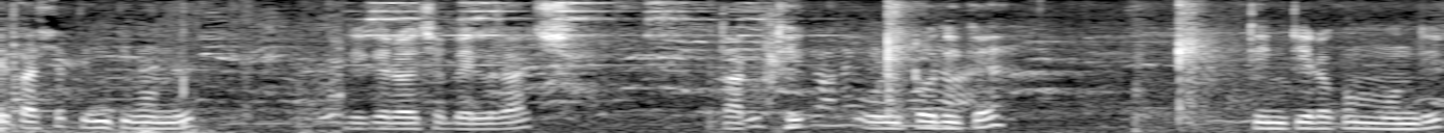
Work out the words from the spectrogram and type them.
এই পাশে তিনটি মন্দির। এদিকে রয়েছে বেলগাছ। তার ঠিক উল্টো দিকে তিনটি এরকম মন্দির।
